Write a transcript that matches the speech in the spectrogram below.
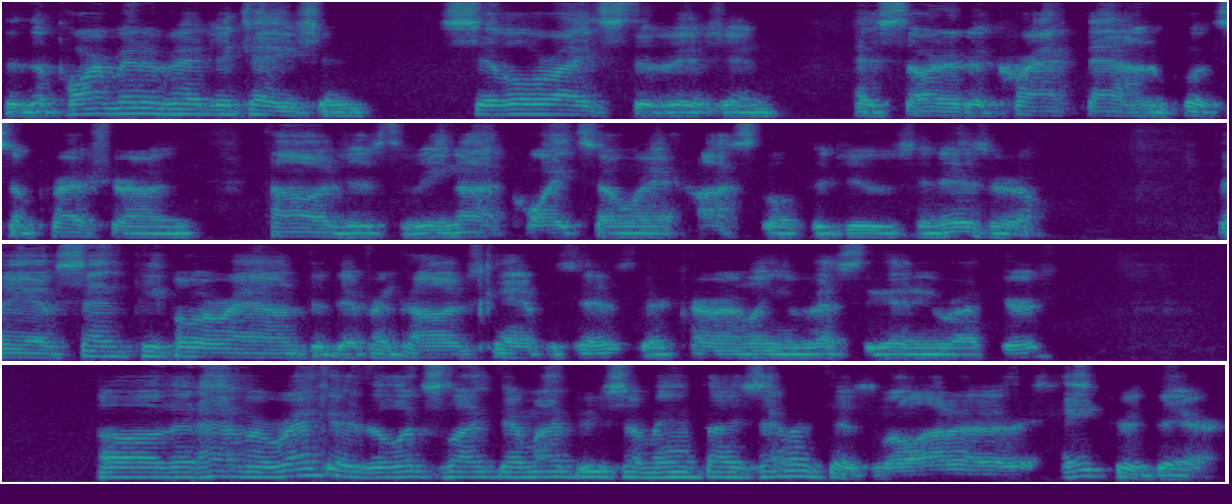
The Department of Education, Civil Rights Division, has started to crack down and put some pressure on colleges to be not quite so hostile to Jews in Israel. They have sent people around to different college campuses. They're currently investigating Rutgers. Uh, that have a record that looks like there might be some anti Semitism, a lot of hatred there.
